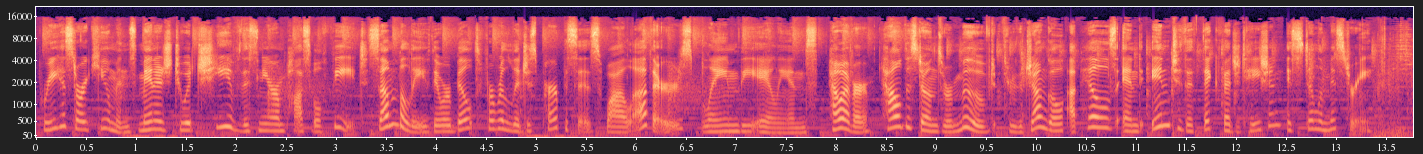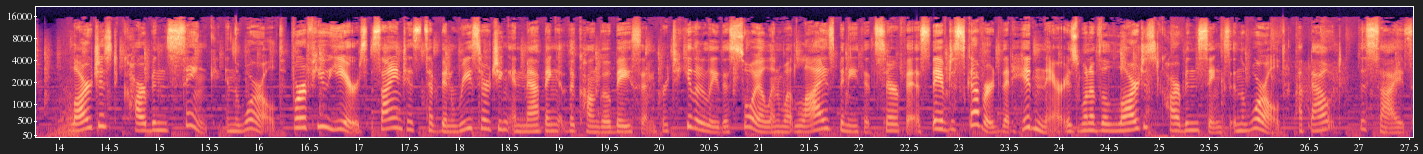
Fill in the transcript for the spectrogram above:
prehistoric humans managed to achieve this near impossible feat. Some believe they were built for religious purposes, while others blame the aliens. However, how the stones were moved through the jungle, up hills, and into the thick vegetation is still a mystery largest carbon sink in the world. For a few years, scientists have been researching and mapping the Congo Basin, particularly the soil and what lies beneath its surface. They have discovered that hidden there is one of the largest carbon sinks in the world, about the size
